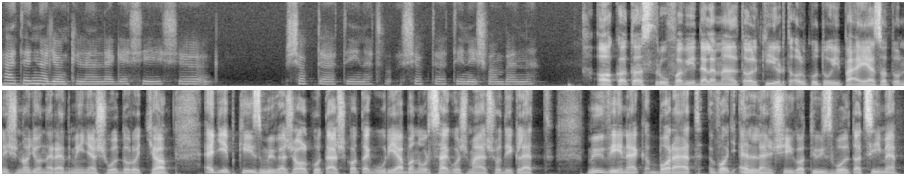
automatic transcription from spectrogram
Hát egy nagyon különleges, és ö, sok, történet, sok történés van benne. A katasztrófavédelem által kiírt alkotói pályázaton is nagyon eredményes volt Dorottya. Egyéb kézműves alkotás kategóriában országos második lett. Művének barát vagy ellenség a tűz volt a címe,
